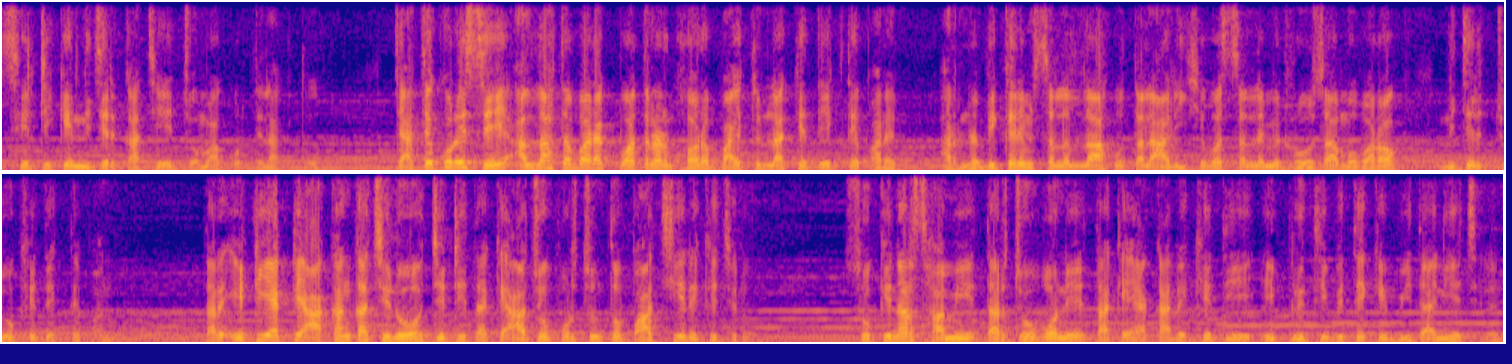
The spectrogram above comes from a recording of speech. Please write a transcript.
সেটিকে নিজের কাছে জমা করতে লাগতো। যাতে করে সে আল্লাহ তাবারাক ওয়াতালার ঘর বাইতুল্লাহকে দেখতে পারেন আর নবী করিম সাল্লাহ তালা আলী ওয়াসাল্লামের রোজা মোবারক নিজের চোখে দেখতে পান। তার এটি একটি আকাঙ্ক্ষা ছিল যেটি তাকে আজও পর্যন্ত বাঁচিয়ে রেখেছিল। সকিনার স্বামী তার যৌবনে তাকে একা রেখে দিয়ে এই পৃথিবী থেকে বিদায় নিয়েছিলেন।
